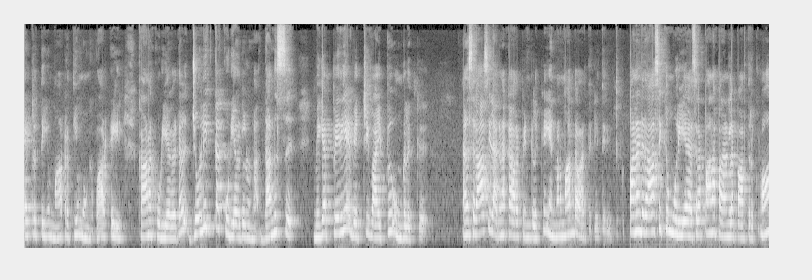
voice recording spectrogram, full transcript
ஏற்றத்தையும் மாற்றத்தையும் உங்கள் வாழ்க்கையில் காணக்கூடியவர்கள் ஜொலிக்கக்கூடியவர்கள் உண்டா. தனுசு மிகப்பெரிய வெற்றி வாய்ப்பு உங்களுக்கு தனுசு ராசி லக்னக்கார பெண்களுக்கு என் மனமார்ந்த வாழ்த்துக்களை தெரிவித்துக் பன்னெண்டு ராசிக்கும் உரிய சிறப்பான பலன்களை பார்த்துருக்குறோம்.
